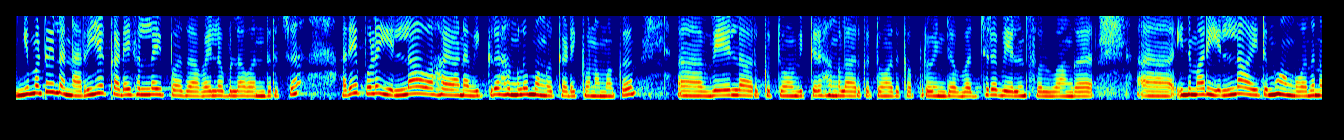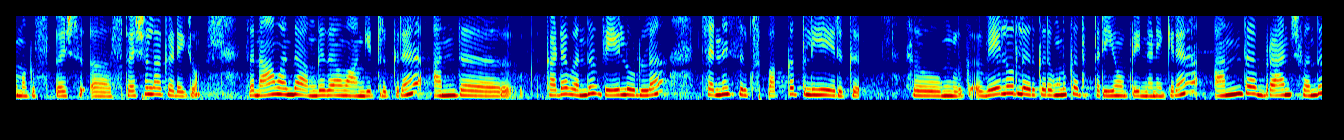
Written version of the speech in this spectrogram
இங்கே மட்டும் இல்லை நிறைய கடைகளில் இப்போ அது அவைலபிளாக வந்துருச்சு. அதே போல் எல்லா வகையான விக்கிரகங்களும் அங்கே கிடைக்கும் நமக்கு. வேலாக இருக்கட்டும் விக்கிரகங்களாக இருக்கட்டும் அதுக்கப்புறம் இந்த வஜ்ர வேல்னு சொல்லுவாங்க இந்த மாதிரி எல்லா ஐட்டமும் அங்கே வந்து நமக்கு ஸ்பெஷ ஸ்பெஷலாக கிடைக்கும். ஸோ நான் வந்து அங்கே தான் வாங்கிட்டுருக்கிறேன். அந்த கடை வந்து வேலூரில் சென்னை சில்க்ஸ் பக்கத்துலேயே இருக்குது ஸோ உங்களுக்கு வேலூரில் இருக்கிறவங்களுக்கு அது தெரியும் அப்படின்னு நினைக்கிறேன். அந்த பிரான்ச் வந்து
